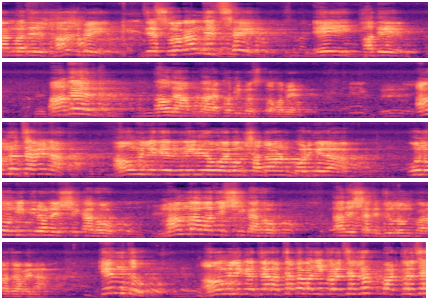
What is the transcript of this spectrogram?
বাংলাদেশ হাসবে, যে স্লোগান দিচ্ছে, এই ফাঁদে পাদের তাহলে আপনারা ক্ষতিগ্রস্ত হবেন। আমরা চাই না আওয়ামী লীগের নিরীহ এবং সাধারণ কর্মীরা কোনো নিপীড়নের শিকার হোক, মামলাবাজির শিকার হোক, তাদের সাথে জুলুম করা যাবে না। কিন্তু আওয়ামী লীগের যারা চাঁদাবাজি করেছে, লুটপাট করেছে,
